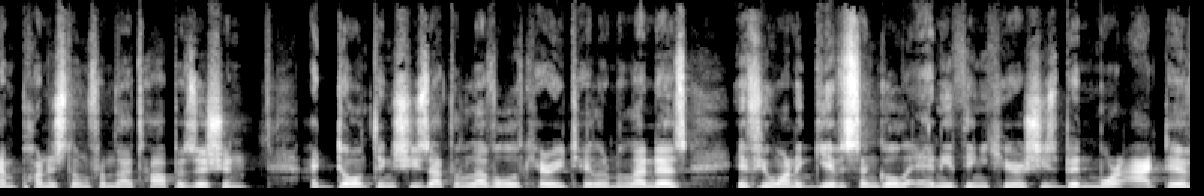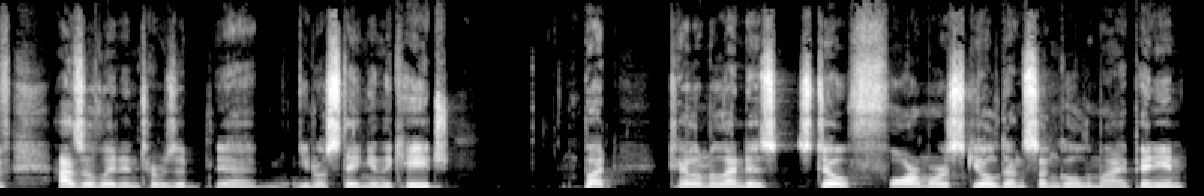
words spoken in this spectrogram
and punish them from that top position. I don't think she's at the level of Keri Taylor Melendez. If you want to give Sengul anything here, she's been more active as of late in terms of uh, you know staying in the cage. But Taylor Melendez still far more skilled than Sengul in my opinion.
